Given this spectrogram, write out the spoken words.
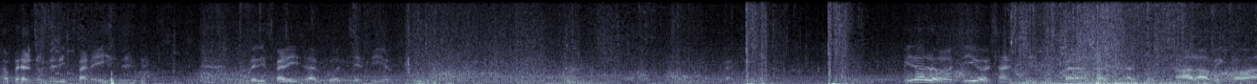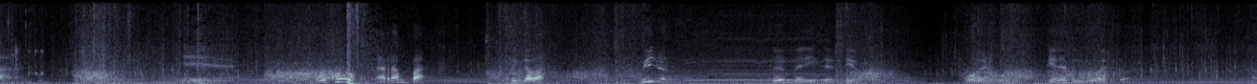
No, pero no me disparéis. no me disparéis al coche, tío. Míralo, tío, Sánchez, disparando al coche. ¡Hala, venga, va! Eh... ¡Ojo! La rampa. Venga, va. ¡Mira! ¿Qué me dices, tío? Bueno, bueno. ¿Tiene turbo esto? No.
